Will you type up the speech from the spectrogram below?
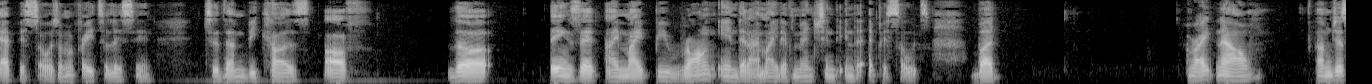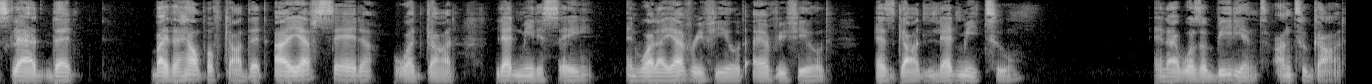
episodes. I'm afraid to listen to them because of the things that I might be wrong in that I might have mentioned in the episodes. But right now, I'm just glad that by the help of God that I have said what God led me to say, and what I have revealed, I have revealed as God led me to, and I was obedient unto God.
